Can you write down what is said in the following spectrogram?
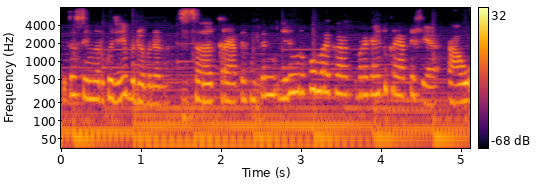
itu sih menurutku jadi benar-benar sekreatif mungkin. Jadi menurutku mereka mereka itu kreatif ya tahu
